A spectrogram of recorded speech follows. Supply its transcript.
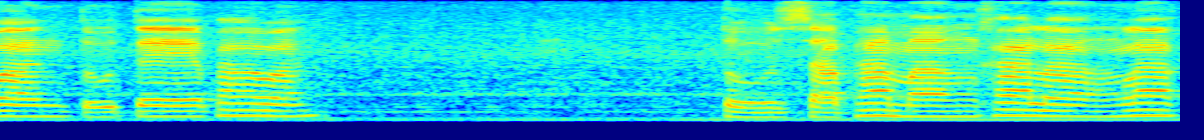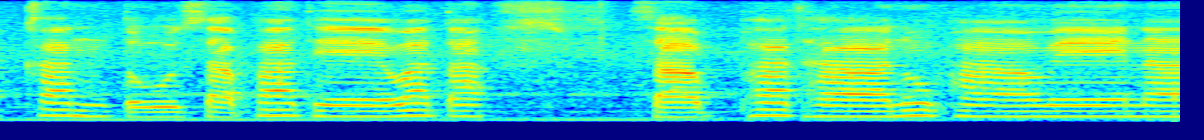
วันตุเตภาวัน ตุสัพพมังคาลังลักขันตุสัพพเทวตาสัพพทานุภาเวนะ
